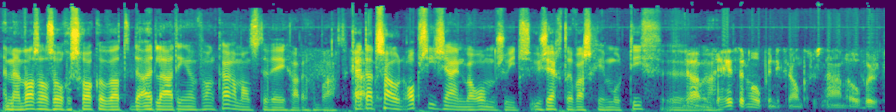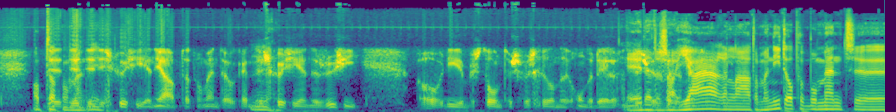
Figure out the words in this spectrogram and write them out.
En men was al zo geschrokken wat de uitlatingen van Karremans teweeg hadden gebracht. Kijk, dat zou een optie zijn waarom zoiets. U zegt er was geen motief. Uh, ja, maar er heeft een hoop in de krant gestaan over op dat de, moment de, de discussie. En ja, op dat moment ook. En de discussie en de ruzie over die er bestond tussen verschillende onderdelen van Nee, dat is al jaren later, maar niet op het moment uh,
